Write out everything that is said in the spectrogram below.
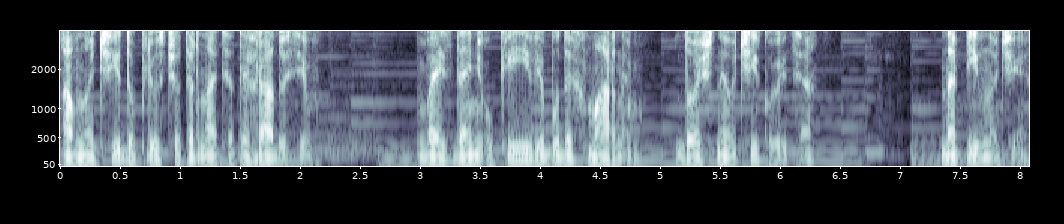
а вночі до плюс 14 градусів. Весь день у Києві буде хмарним, дощ не очікується. На півночі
